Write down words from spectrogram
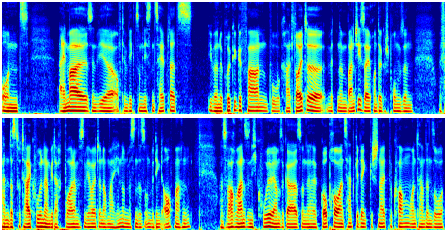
Und einmal sind wir auf dem Weg zum nächsten Zeltplatz über eine Brücke gefahren, wo gerade Leute mit einem Bungee-Seil runtergesprungen sind. Wir fanden das total cool und haben gedacht, boah, da müssen wir heute nochmal hin und müssen das unbedingt auch machen. Und es war auch wahnsinnig cool. Wir haben sogar so eine GoPro ans Handgelenk geschnallt bekommen und haben dann so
